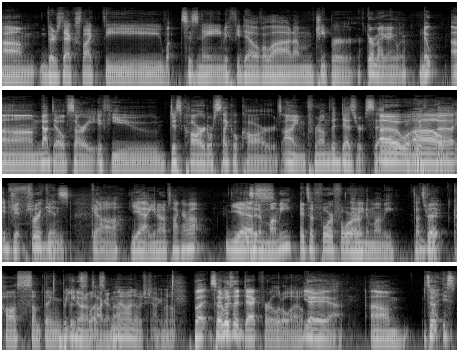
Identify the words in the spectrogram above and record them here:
Um, there's decks like the what's his name? If you delve a lot, I'm cheaper. Gurmag Angler. Nope. Um, not delve. Sorry. If you discard or cycle cards, I'm from the desert set. Oh, with oh, the Egyptians. Freaking gah. Yeah, you know what I'm talking about. Yes. Is it a mummy? It's a 4 4 it ain't a mummy. That's that right. costs something. But you know what I'm less- talking about. No, I know what you're talking about. But so it was there- a deck for a little while. yeah, yeah, yeah. Um, so What is-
